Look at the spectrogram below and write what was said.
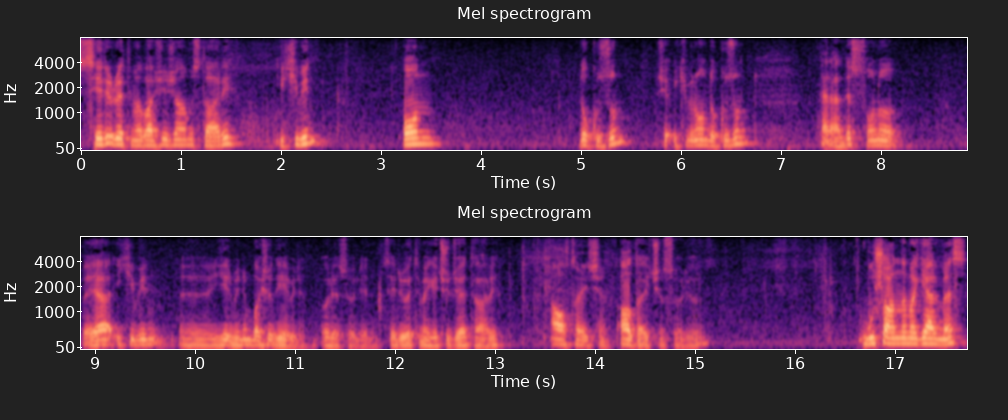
seri üretime başlayacağımız tarih 2019'un şey 2019'un herhalde sonu veya 2020'nin başı diyebilirim. Öyle söyleyelim. Seri üretime geçeceği tarih. 6 ay için. 6 ay için söylüyorum. Bu şu anlama gelmez.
